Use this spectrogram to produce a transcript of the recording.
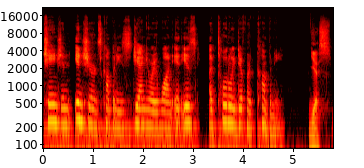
change in insurance companies January 1, it is a totally different company. Yes,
